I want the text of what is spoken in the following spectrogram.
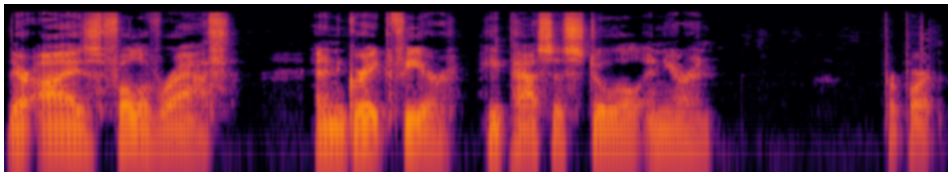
their eyes full of wrath, and in great fear he passes stool and urine. Purport.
